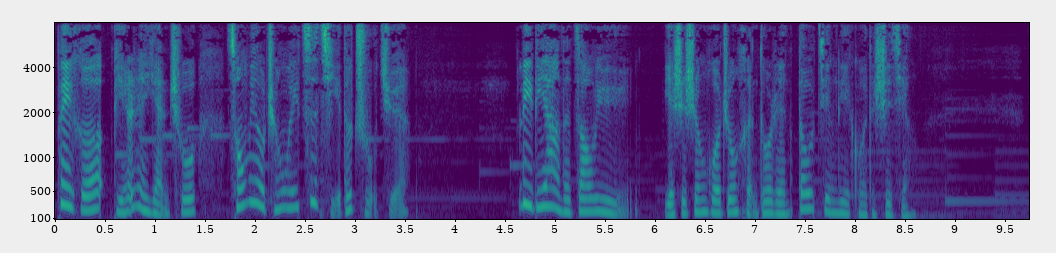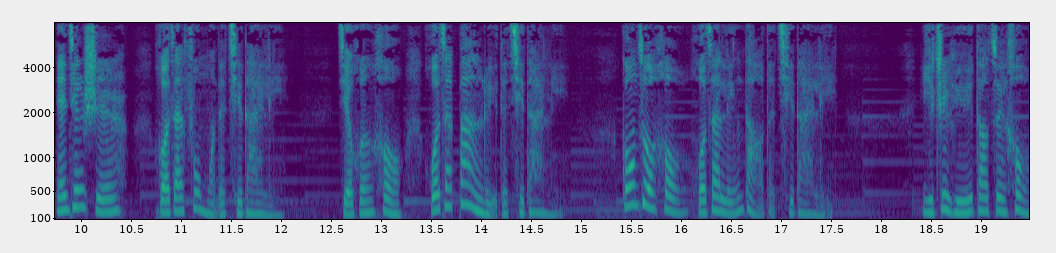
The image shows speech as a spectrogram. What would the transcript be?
配合别人演出，从没有成为自己的主角。莉迪亚的遭遇也是生活中很多人都经历过的事情。年轻时活在父母的期待里，结婚后活在伴侣的期待里，工作后活在领导的期待里。以至于到最后，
